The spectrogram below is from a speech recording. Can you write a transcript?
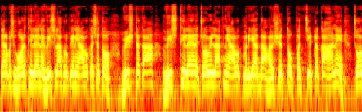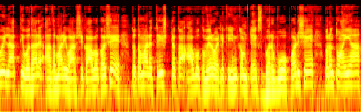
ત્યાર પછી હોળથી લઈને વીસ લાખ રૂપિયાની આવક હશે તો વીસ ટકા, વીસથી લઈને ચોવીસ લાખની આવક મર્યાદા હશે તો પચીસ ટકા અને ચોવીસ લાખથી વધારે આ તમારી વાર્ષિક આવક હશે. તો તમારે ત્રીસ ટકા આવક વેરો એટલે કે ઇન્કમ ટેક્સ ભરવો પડશે. પરંતુ અહીંયા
